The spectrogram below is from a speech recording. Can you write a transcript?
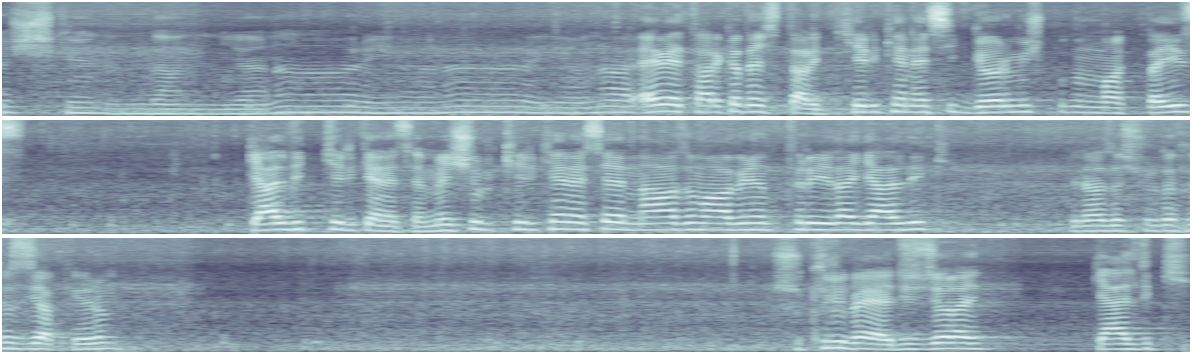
Aşkından yanar yanar yanar. Evet arkadaşlar Kirkenes'i görmüş bulunmaktayız. Geldik Kirkenes'e. Meşhur Kirkenes'e Nazım abinin tırıyla geldik. Biraz da şurada hız yapıyorum. Şükür be düz yola geldik.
